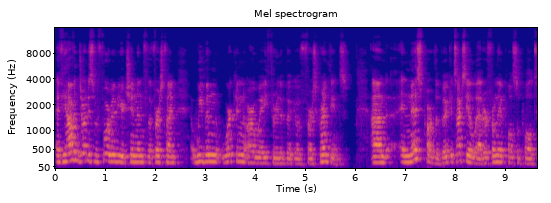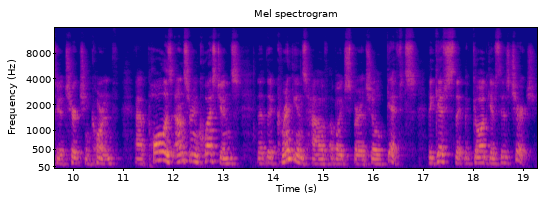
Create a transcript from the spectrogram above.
If you haven't joined us before, maybe you're tuning in for the first time, we've been working our way through the book of First Corinthians. And in this part of the book, it's actually a letter from the Apostle Paul to a church in Corinth. Uh, Paul is answering questions that the Corinthians have about spiritual gifts, the gifts that, that God gives to his church.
